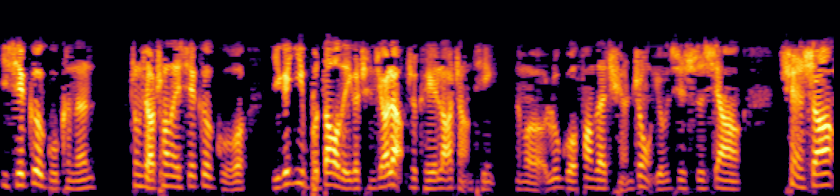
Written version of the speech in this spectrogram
一些个股可能中小创的一些个股，一个亿不到的一个成交量就可以拉涨停。那么如果放在权重，尤其是像券商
